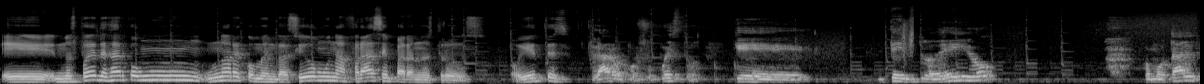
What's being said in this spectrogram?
eh, ¿nos puedes dejar con una recomendación, una frase para nuestros oyentes? Claro, por supuesto, que dentro de ello, como tal,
